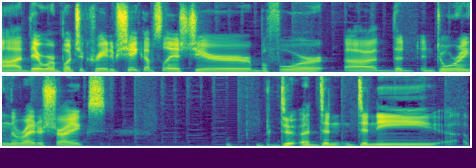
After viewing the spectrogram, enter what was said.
Uh, there were a bunch of creative shakeups last year before uh, the enduring the writer strikes. D- uh, Denis uh,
